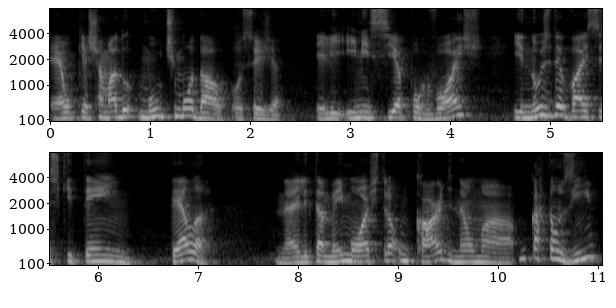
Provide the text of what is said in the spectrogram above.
é o que é chamado multimodal, ou seja, ele inicia por voz e nos devices que tem tela, né, ele também mostra um card, né, uma, um cartãozinho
